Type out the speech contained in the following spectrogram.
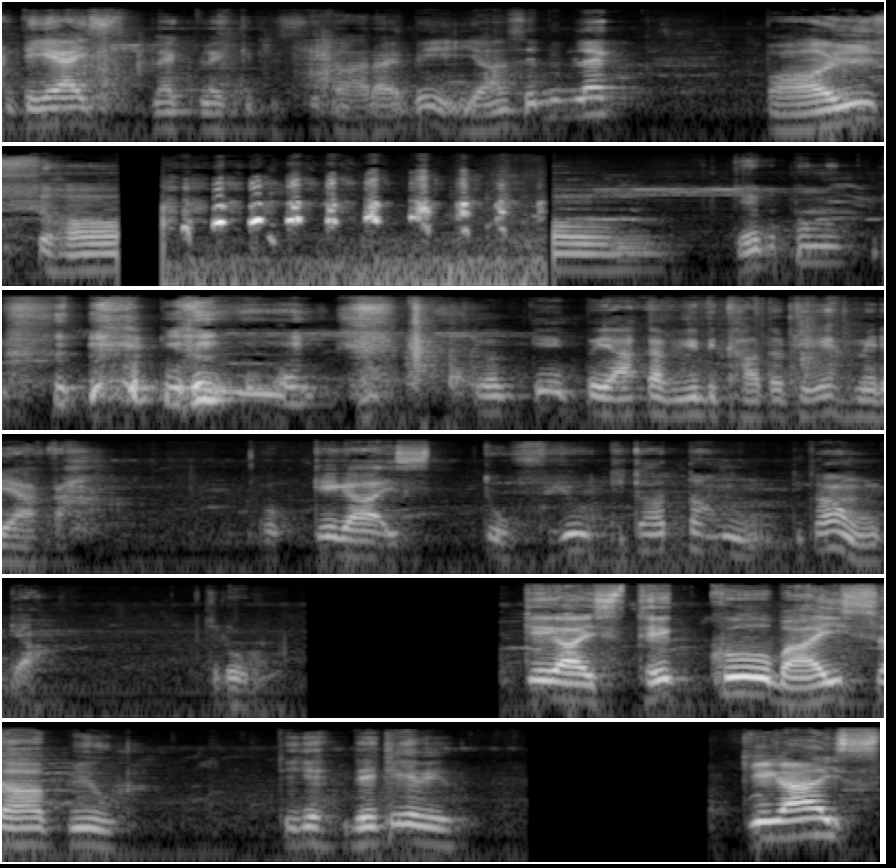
ठीक है गाइस ब्लैक ब्लैक से आ रहा है भाई? यहाँ से भी ब्लैक भाई साहब। क्या बताऊँ तो यहाँ का व्यू दिखा दो, ठीक है? मेरे यहाँ का ओके गाइस तो व्यू दिखाता हूँ। दिखाऊँ क्या? चलो। ओके गाइस देखो भाई साहब व्यू ठीक है? देख लिया व्यू ओके गाइस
